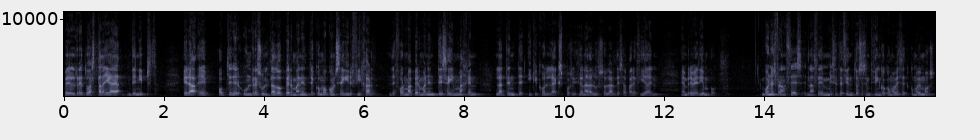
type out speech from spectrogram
pero el reto hasta la llegada de Nipth era eh, obtener un resultado permanente, cómo conseguir fijar de forma permanente esa imagen latente y que con la exposición a la luz solar desaparecía en, breve tiempo. Bueno, es francés, nace en 1765 como, vemos,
